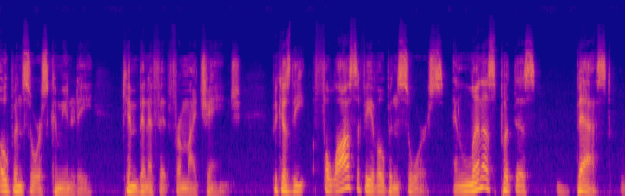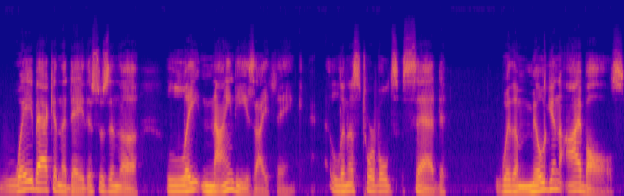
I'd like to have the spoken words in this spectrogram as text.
open source community can benefit from my change. Because the philosophy of open source, and Linus put this best way back in the day, this was in the late 90s, I think. Linus Torvalds said, with a million eyeballs,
